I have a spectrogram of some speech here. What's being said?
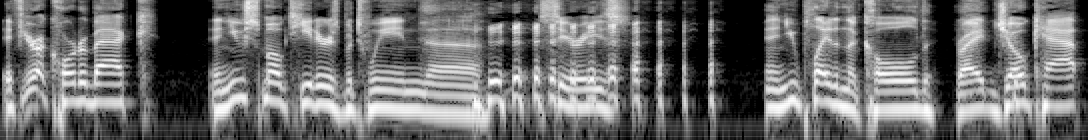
if you're a quarterback and you smoked heaters between uh, series and you played in the cold, right? Joe Kapp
